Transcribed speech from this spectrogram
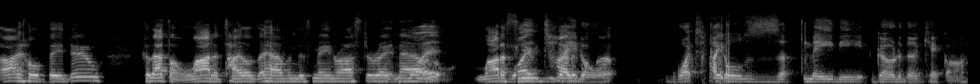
I, I hope they do, because that's a lot of titles they have in this main roster right now. What, a lot of what title? What titles maybe go to the kickoff?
